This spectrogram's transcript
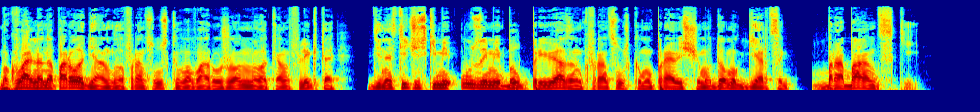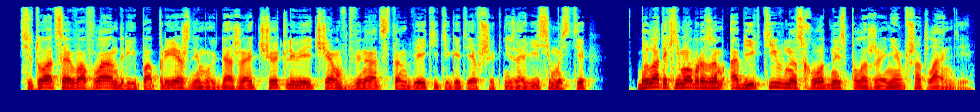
Буквально на пороге англо-французского вооруженного конфликта династическими узами был привязан к французскому правящему дому герцог Брабанский. Ситуация во Фландрии по-прежнему и даже отчетливее, чем в XII веке тяготевшей к независимости, была таким образом объективно сходной с положением в Шотландии.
